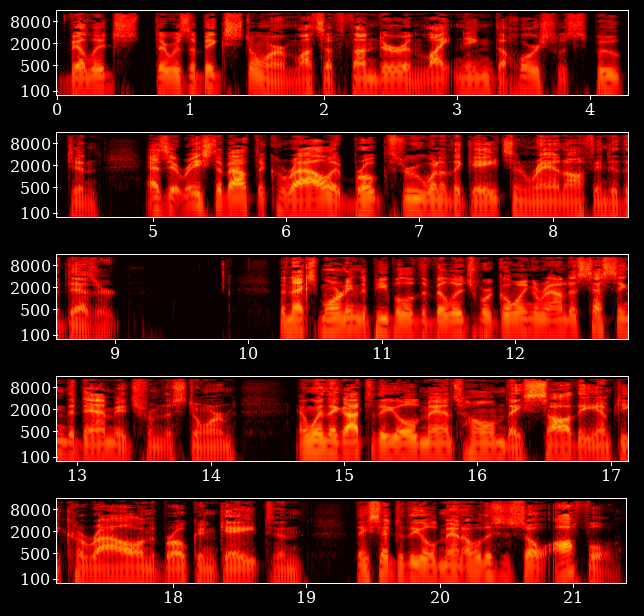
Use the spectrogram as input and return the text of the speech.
village there was a big storm, lots of thunder and lightning. The horse was spooked, and as it raced about the corral, it broke through one of the gates and ran off into the desert. The next morning, the people of the village were going around assessing the damage from the storm, and when they got to the old man's home, they saw the empty corral and the broken gate, and they said to the old man, Oh, this is so awful.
